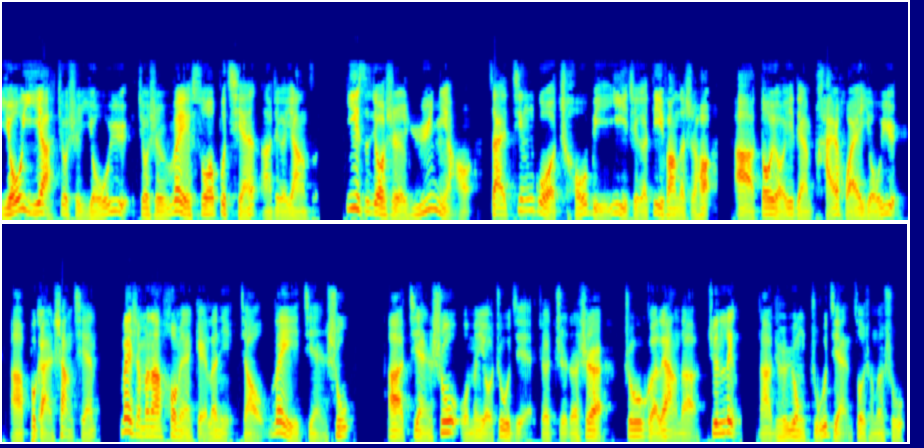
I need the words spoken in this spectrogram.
犹疑啊就是犹豫，就是畏缩不前啊这个样子，意思就是鱼鸟在经过丑比翼这个地方的时候啊，都有一点徘徊犹豫啊，不敢上前。为什么呢？后面给了你叫未简书。啊，简书我们有注解，这指的是诸葛亮的军令啊，就是用竹简做成的书。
